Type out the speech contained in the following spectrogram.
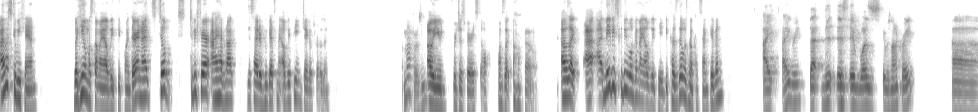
I'm a Scooby fan, but he almost got my LVP point there. And I still, to be fair, I have not decided who gets my LVP. Jacob's frozen. I'm not frozen. Oh, you were just very still. I was like, oh. Oh. I was like, I, I, maybe Scooby will get my LVP because there was no consent given. I I agree that th- is it was it was not great. Uh,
